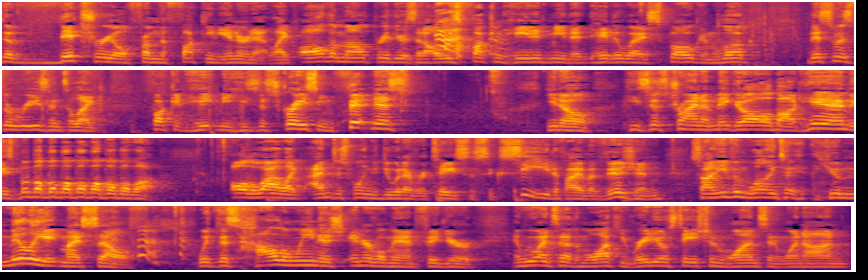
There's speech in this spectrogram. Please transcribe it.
the vitriol from the fucking internet. Like all the mouth breathers that always fucking hated me, that hated the way I spoke and look. This was the reason to like fucking hate me. He's disgracing fitness. You know, he's just trying to make it all about him. He's blah blah blah blah blah blah blah blah blah. All the while, like I'm just willing to do whatever it takes to succeed if I have a vision. So I'm even willing to humiliate myself with this Halloweenish interval man figure. And we went to the Milwaukee radio station once and went on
